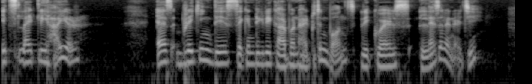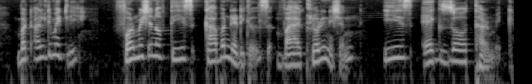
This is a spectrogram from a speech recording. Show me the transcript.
It's slightly higher as breaking these second degree carbon hydrogen bonds requires lesser energy. But ultimately, formation of these carbon radicals via chlorination is exothermic,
